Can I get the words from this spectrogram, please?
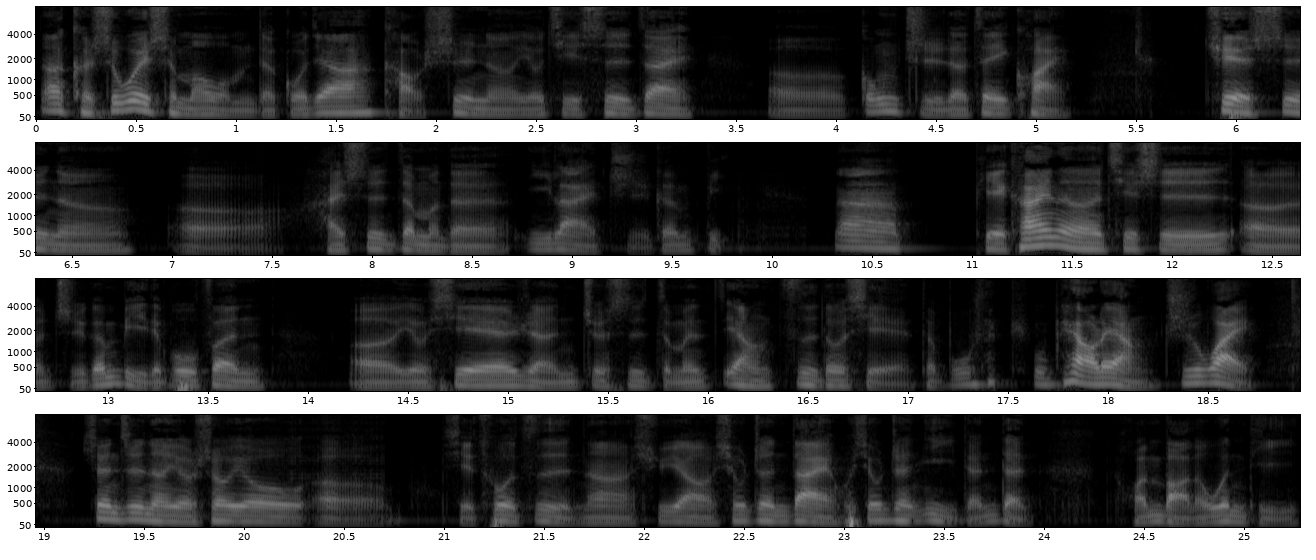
那可是为什么我们的国家考试呢，尤其是在呃公职的这一块，却是呢，呃，还是这么的依赖纸跟笔？那撇开呢，其实呃纸跟笔的部分。呃，有些人就是怎么样字都写的不不漂亮之外，甚至呢有时候又呃写错字，那需要修正带或修正液等等环保的问题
